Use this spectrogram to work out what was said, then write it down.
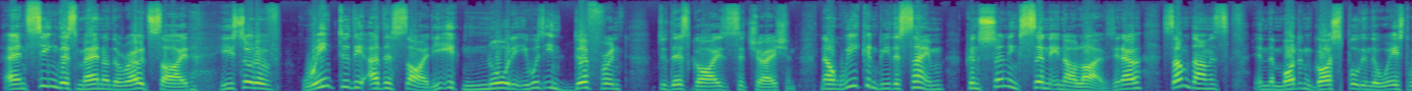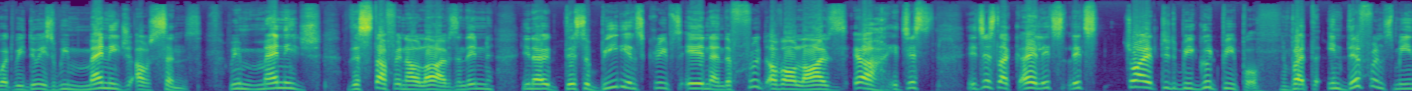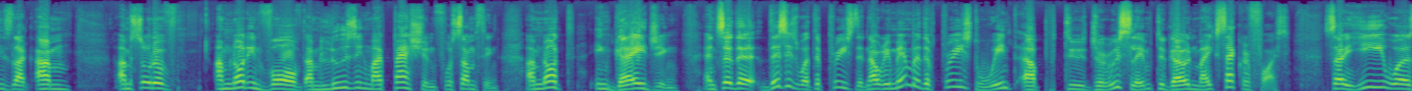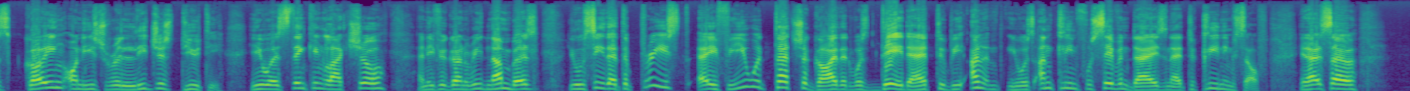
and seeing this man on the roadside, he sort of went to the other side. He ignored it. He was indifferent to this guy's situation. Now, we can be the same concerning sin in our lives. You know, sometimes in the modern gospel in the West, what we do is we manage our sins, we manage the stuff in our lives, and then, you know, disobedience creeps in, and the fruit of our lives, yeah, it just, it's just like, hey, let's, let's, try to be good people but indifference means like i'm I'm sort of I'm not involved. I'm losing my passion for something. I'm not engaging. And so the, this is what the priest did. Now remember, the priest went up to Jerusalem to go and make sacrifice. So he was going on his religious duty. He was thinking, like, sure. And if you're going to read Numbers, you'll see that the priest, if he would touch a guy that was dead, had to be un- he was unclean for seven days and had to clean himself. You know, so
